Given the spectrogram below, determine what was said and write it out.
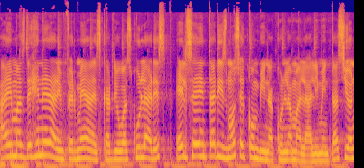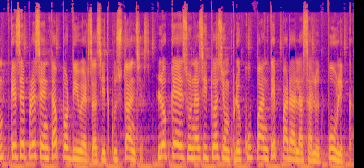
Además de generar enfermedades cardiovasculares, el sedentarismo se combina con la mala alimentación que se presenta por diversas circunstancias, lo que es una situación preocupante para la salud pública,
